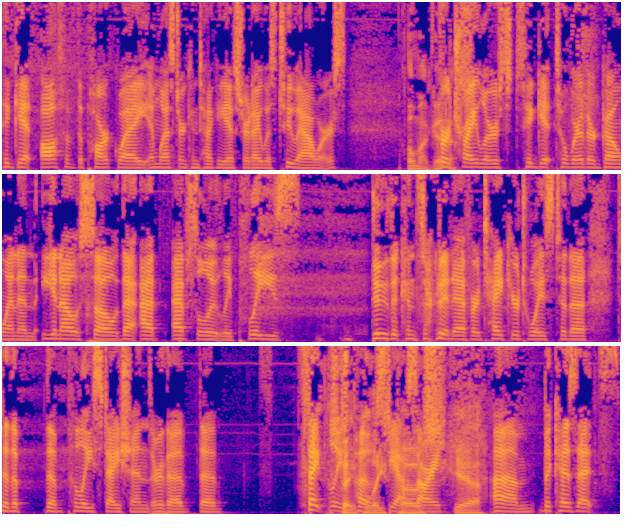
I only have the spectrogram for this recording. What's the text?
to get off of the Parkway in Western Kentucky yesterday was two hours oh my goodness! for trailers to get to where they're going, and you know, so that I, absolutely, please do the concerted effort. Take your toys to the to the the police stations or the the state police State post. police yeah, posts, sorry. yeah. um, because that's.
